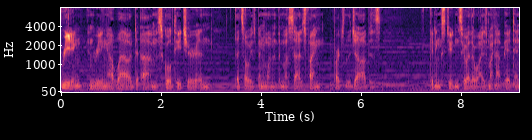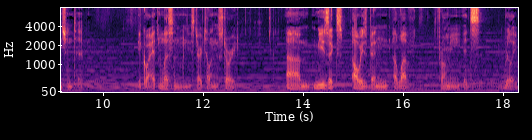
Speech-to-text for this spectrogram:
reading and reading out loud. I'm a school teacher, and that's always been one of the most satisfying parts of the job is getting students who otherwise might not pay attention to be quiet and listen when you start telling a story. Um, music's always been a love for me. It's really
